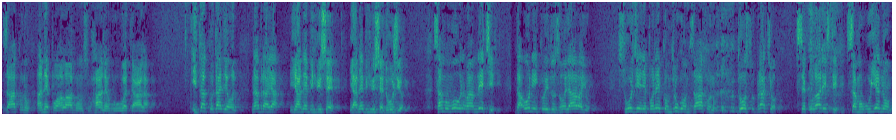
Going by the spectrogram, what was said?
zakonu, a ne po Allahu subhanahu wa ta'ala. I tako dalje on nabraja i ja ne bih više, ja ne bih više dužio. Samo moram vam reći da oni koji dozvoljavaju suđenje po nekom drugom zakonu, to su braćo sekularisti samo u jednom,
